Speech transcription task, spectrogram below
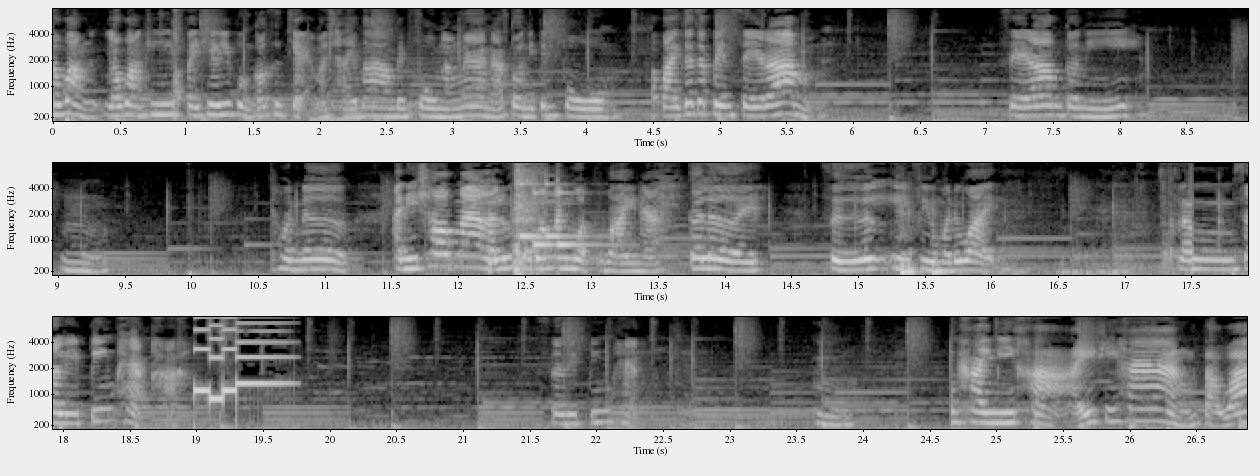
ระหว่างระหว่างที่ไปเที่ยวญี่ปุ่นก็คือแกะมาใช้บ้างเป็นโฟมล้างหน้านะตัวนี้เป็นโฟม ต่อไปก็จะเป็นเซรั่มเซรั่มตัวนี้อืมโทนเนอร์อันนี้ชอบมากแล้วรู้สึกว่ามันหมดไวนะ ก็เลยซื้อรีฟิลมาด้วยแล้ว sleeping pack ค่ะ sleeping pack อืม ไทยมีขายที่ห้าง แต่ว่า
